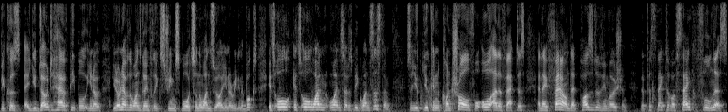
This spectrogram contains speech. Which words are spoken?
because uh, you don't have people, you know, you don't have the ones going for the extreme sports and the ones who are, you know, reading the books. It's all, it's all one, one, so to speak, one system. So you, you can control for all other factors. And they found that positive emotion, the perspective of thankfulness,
